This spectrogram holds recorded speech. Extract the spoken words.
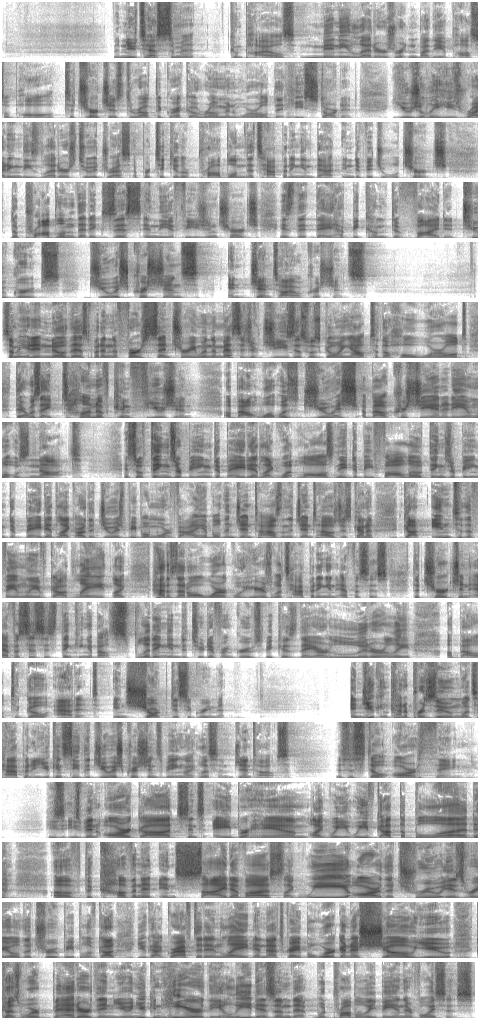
The New Testament compiles many letters written by the Apostle Paul to churches throughout the Greco Roman world that he started. Usually, he's writing these letters to address a particular problem that's happening in that individual church. The problem that exists in the Ephesian church is that they have become divided two groups Jewish Christians and Gentile Christians. Some of you didn't know this, but in the first century, when the message of Jesus was going out to the whole world, there was a ton of confusion about what was Jewish about Christianity and what was not. And so things are being debated, like what laws need to be followed. Things are being debated, like are the Jewish people more valuable than Gentiles? And the Gentiles just kind of got into the family of God late. Like, how does that all work? Well, here's what's happening in Ephesus the church in Ephesus is thinking about splitting into two different groups because they are literally about to go at it in sharp disagreement. And you can kind of presume what's happening. You can see the Jewish Christians being like, listen, Gentiles, this is still our thing He's, he's been our God since Abraham. Like, we, we've got the blood of the covenant inside of us. Like, we are the true Israel, the true people of God. You got grafted in late, and that's great, but we're going to show you because we're better than you. And you can hear the elitism that would probably be in their voices.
